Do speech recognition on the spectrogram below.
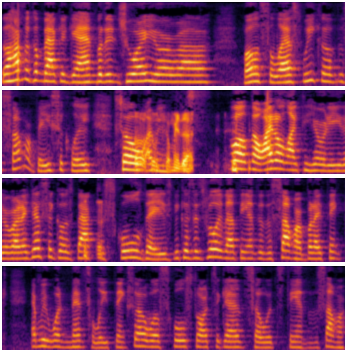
you'll have to come back again, but enjoy your. Uh, well, it's the last week of the summer, basically. So oh, I mean, me well, no, I don't like to hear it either, but I guess it goes back to school days because it's really not the end of the summer. But I think everyone mentally thinks, oh, well, school starts again, so it's the end of the summer.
